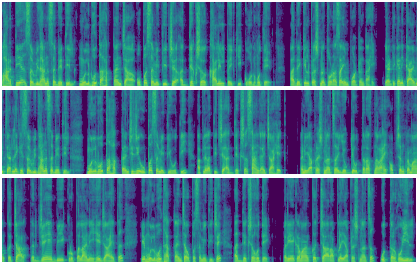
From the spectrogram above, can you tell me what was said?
भारतीय संविधान सभेतील मूलभूत हक्कांच्या उपसमितीचे अध्यक्ष खालीलपैकी कोण होते? हा देखील प्रश्न थोडासा इम्पॉर्टंट आहे. या ठिकाणी काय विचारले की संविधान सभेतील मूलभूत हक्कांची जी उपसमिती होती आपल्याला तिचे अध्यक्ष सांगायचे आहेत. आणि या प्रश्नाचं योग्य उत्तर असणार आहे. ऑप्शन क्रमांक चार तर जे बी कृपलानी हे जे आहेत हे मूलभूत हक्कांच्या उपसमितीचे अध्यक्ष होते. पर्याय क्रमांक चार आपलं या प्रश्नाचं उत्तर होईल.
